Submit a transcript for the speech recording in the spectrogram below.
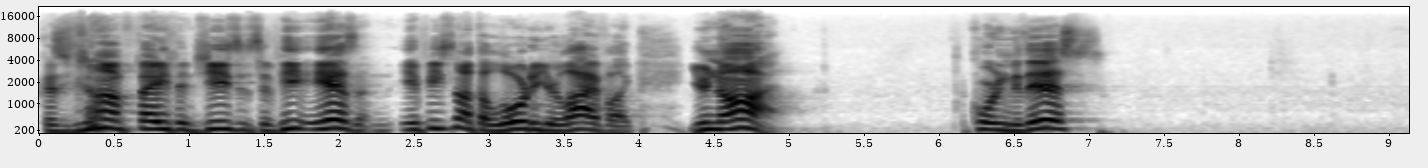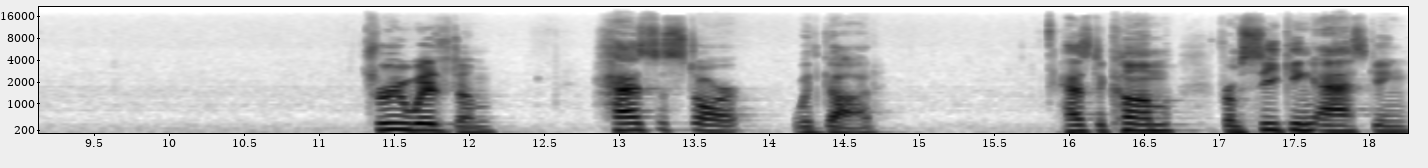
Because if you don't have faith in Jesus, if he, hasn't, if he's not the Lord of your life, like you're not. According to this, true wisdom has to start with God, has to come from seeking, asking,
